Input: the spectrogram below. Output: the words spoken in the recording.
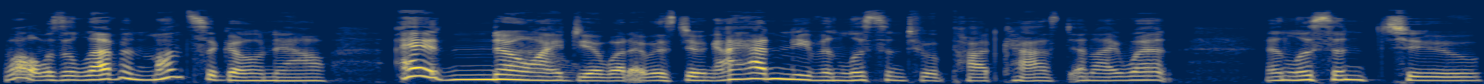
well, it was 11 months ago now. I had no idea what I was doing. I hadn't even listened to a podcast and I went and listened to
